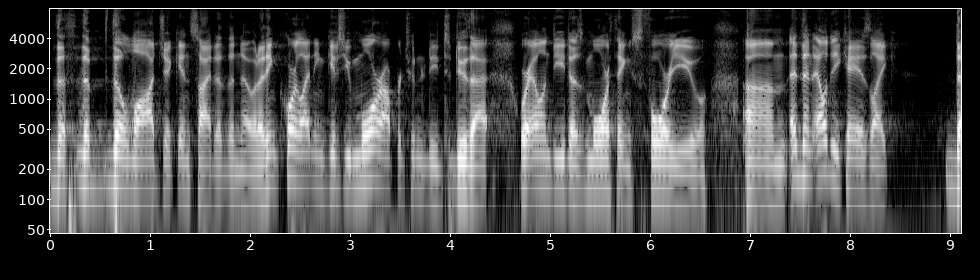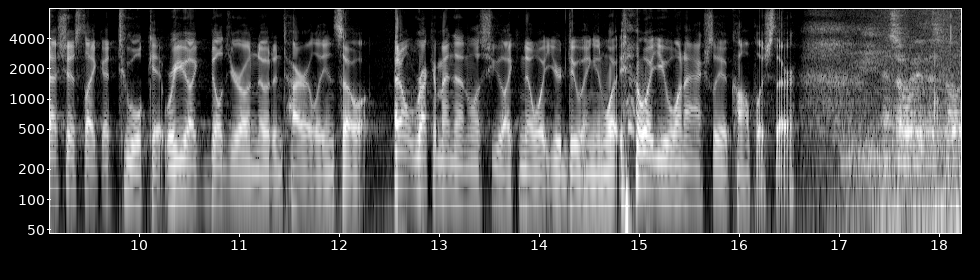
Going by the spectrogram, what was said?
the, the the logic inside of the node. I think Core Lightning gives you more opportunity to do that, where LND does more things for you, um, and then LDK is like that's just like a toolkit where you like build your own node entirely, and so. I don't recommend that unless you like know what you're doing and what what you want to actually accomplish there. And so what is this built?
